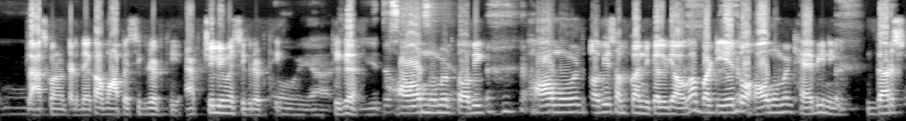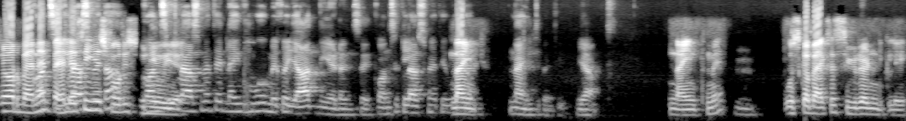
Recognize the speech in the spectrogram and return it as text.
क्लास मॉनिटर देखा वहाँ पे सिगरेट थी। एक्चुअली में सिगरेट थी। ठीक है? तो हाउ मोमेंट तो अभी हाउ मोमेंट तो अभी सबका निकल गया होगा बट ये तो हाउ मोमेंट है भी नहीं। दर्श ने और मैंने पहले से ये स्टोरी सुनी हुई है। क्लास में थे? लाइक वो मेरे को याद नहीं है ढंग से। कौन सी क्लास में थी नाइन्थ नाइन्थ में थी या नाइन्थ में। हम्म। उसके बैग से सिगरेट निकली।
